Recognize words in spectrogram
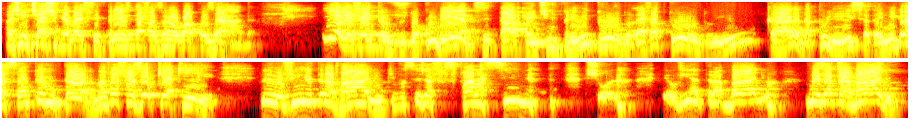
A gente acha que vai ser preso, está fazendo alguma coisa errada. E eu levei todos os documentos e tal, porque a gente imprime tudo, leva tudo. E o cara da polícia, da imigração, perguntando: mas vai fazer o que aqui? Eu vim a trabalho, que você já fala assim, né? Chora, eu vim a trabalho, mas a trabalho.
